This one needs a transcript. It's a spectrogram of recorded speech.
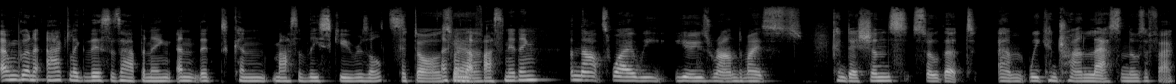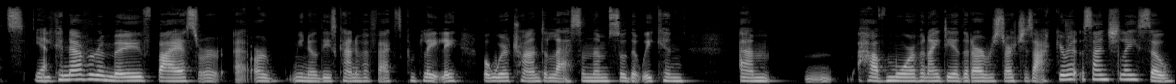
I'm going to act like this is happening, and it can massively skew results. It does, I find yeah. that fascinating. And that's why we use randomized conditions so that um, we can try and lessen those effects. Yeah. You can never remove bias or uh, or you know these kind of effects completely, but we're trying to lessen them so that we can um, have more of an idea that our research is accurate. Essentially, so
